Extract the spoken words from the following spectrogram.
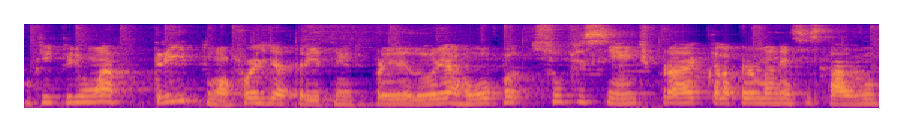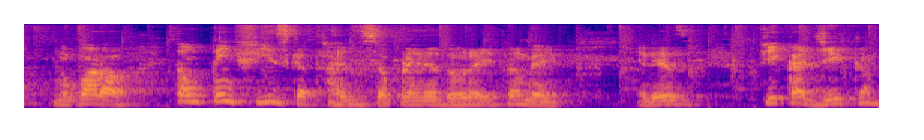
o que cria um atrito, uma força de atrito entre o prendedor e a roupa suficiente para que ela permaneça estável no varal. Então tem física atrás do seu prendedor aí também, beleza? Fica a dica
